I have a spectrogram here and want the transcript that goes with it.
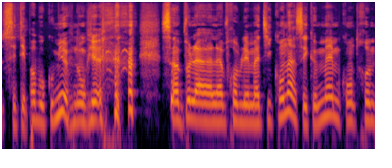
c'était pas beaucoup mieux. Donc c'est un peu la la problématique qu'on a, c'est que même contre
